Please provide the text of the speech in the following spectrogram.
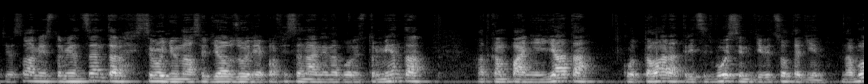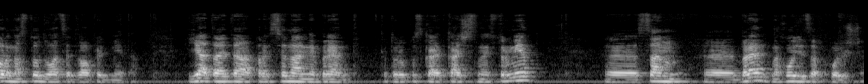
Здравствуйте, с вами Инструмент Центр. Сегодня у нас в видеообзоре профессиональный набор инструмента от компании Ята. Код товара 38901. Набор на 122 предмета. Ята это профессиональный бренд, который выпускает качественный инструмент. Э, сам э, бренд находится в Польше.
